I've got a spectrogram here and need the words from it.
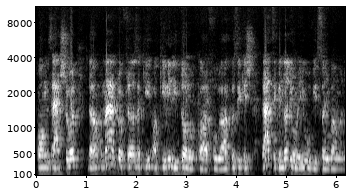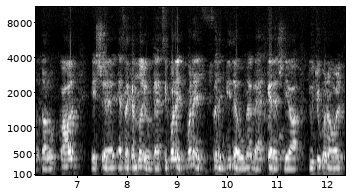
hangzásról, de a Mark az, aki, aki mindig dalokkal foglalkozik, és látszik, hogy nagyon jó viszonyban van a dalokkal, és ez nekem nagyon tetszik. Van egy, van egy, van egy videó, meg lehet keresni a YouTube-on, ahol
